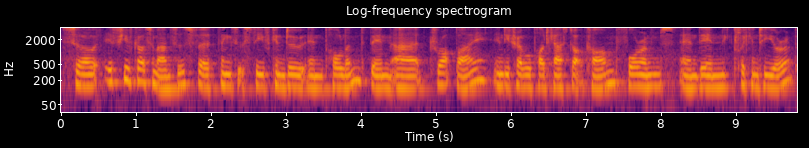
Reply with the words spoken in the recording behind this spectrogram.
So if you've got some answers for things that Steve can do in Poland, then uh, drop by indietravelpodcast.com, forums, and then click into Europe.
